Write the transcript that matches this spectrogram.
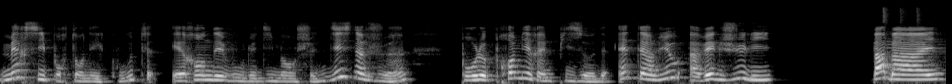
Merci pour ton écoute et rendez-vous le dimanche 19 juin pour le premier épisode interview avec Julie. Bye bye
